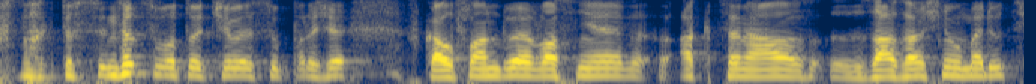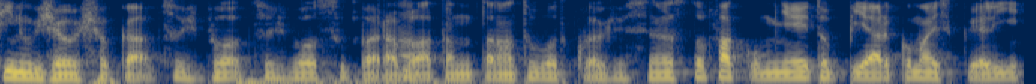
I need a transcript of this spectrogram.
pak to si nás otočili super, že v Kauflandu je vlastně akce na zázračnou medicínu, že jo, šoka, což bylo, což bylo super a byla tam ta na tu vodku, takže si nás to fakt umějí, to PR mají skvělý.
